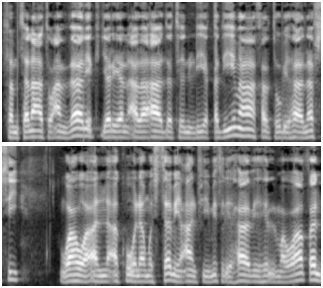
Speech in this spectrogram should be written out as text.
فامتنعت عن ذلك جريا على عادة لي قديمة أخذت بها نفسي وهو أن أكون مستمعا في مثل هذه المواطن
